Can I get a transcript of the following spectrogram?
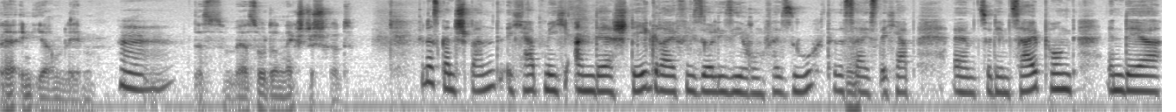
äh, in ihrem Leben? Das wäre so der nächste Schritt. Ich finde das ganz spannend. Ich habe mich an der Stehgreif-Visualisierung versucht. Das heißt, ich habe ähm, zu dem Zeitpunkt, in der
